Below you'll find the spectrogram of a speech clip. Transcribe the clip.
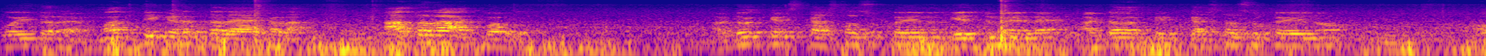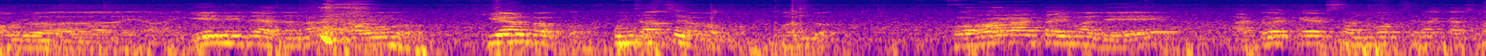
ಹೋಯ್ತಾರೆ ಮತ್ತೆ ಈ ಕಡೆ ತಲೆ ಹಾಕಲ್ಲ ಆ ಥರ ಹಾಕ್ಬಾರ್ದು ಅಡ್ವೊಕೇಟ್ಸ್ ಕಷ್ಟ ಸುಖ ಏನು ಗೆದ್ದ ಮೇಲೆ ಅಡ್ವೊಕೇಟ್ ಕಷ್ಟ ಸುಖ ಏನು ಅವರು ಏನಿದೆ ಅದನ್ನು ನಾವು ಕೇಳಬೇಕು ವಿಚಾರಿಸ್ಕೋಬೇಕು ಒಂದು ಕೊರೋನಾ ಟೈಮಲ್ಲಿ ಅಡ್ವೊಕೇಟ್ಸ್ ಅನುಭವಿಸಿದ ಕಷ್ಟ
